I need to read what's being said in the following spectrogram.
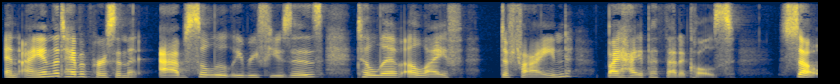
and I am the type of person that absolutely refuses to live a life defined by hypotheticals. So,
